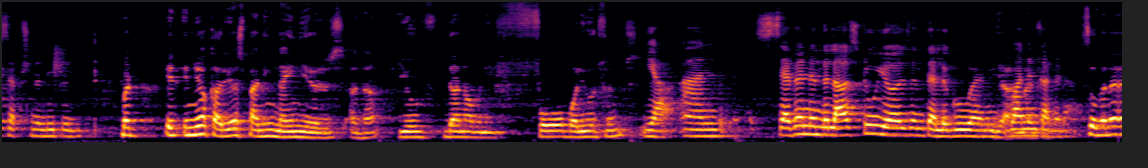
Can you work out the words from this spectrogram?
exceptionally brilliant. but in, in your career spanning nine years Adah, you've done how many four bollywood films Yeah, and seven in the last two years in Telugu and Yeah, one in. Kannada. so when i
